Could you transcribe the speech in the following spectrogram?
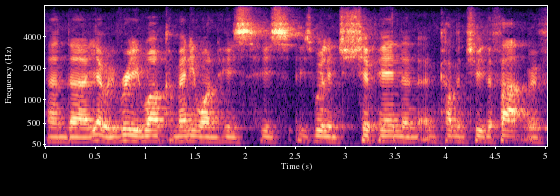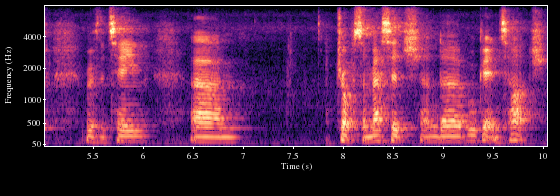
And uh, yeah, we really welcome anyone who's who's who's willing to chip in and, and come and chew the fat with with the team. Um, drop us a message and uh, we'll get in touch.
